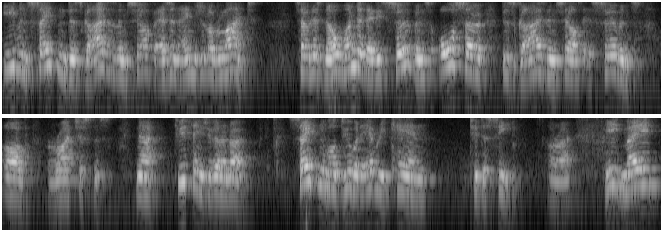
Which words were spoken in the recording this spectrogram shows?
Even Satan disguises himself as an angel of light. So it is no wonder that his servants also disguise themselves as servants of righteousness. Now, two things you've got to know. Satan will do whatever he can to deceive. All right. He may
